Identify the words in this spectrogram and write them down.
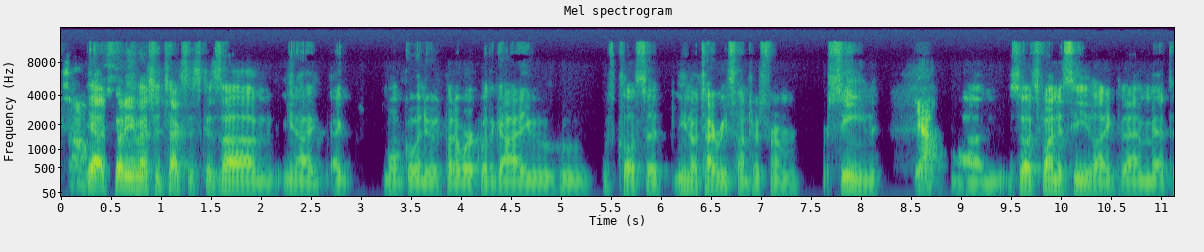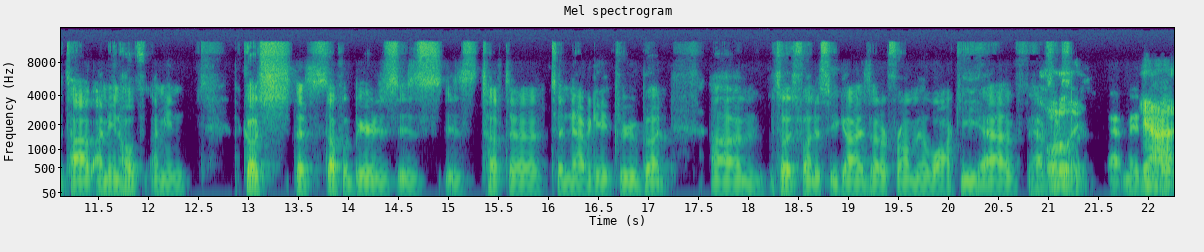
So yeah, it's funny you mentioned Texas because um, you know I, I won't go into it, but I work with a guy who who was close to you know Tyrese Hunters from Racine yeah. Um, so it's fun to see like them at the top. I mean, hope I mean the coach the stuff with Beard is is is tough to to navigate through, but um, so it's fun to see guys that are from Milwaukee have have totally at major yeah.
